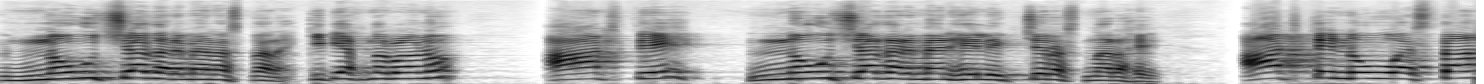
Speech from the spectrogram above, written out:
नऊच्या दरम्यान असणार आहे. किती असणार बाळानो? आठ ते नऊच्या दरम्यान हे लेक्चर असणार आहे. आठ ते नऊ वाजता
